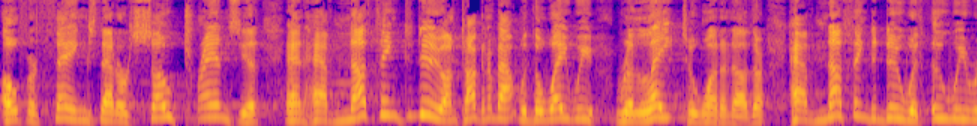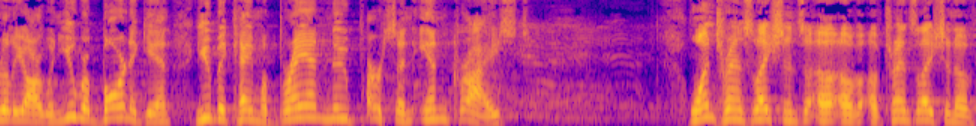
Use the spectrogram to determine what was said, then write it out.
over things that are so transient and have nothing to do, I'm talking about with the way we relate to one another, have nothing to do with who we really are. When you were born again, you became a brand new person in Christ. One translation of, uh, of, of, translation of,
